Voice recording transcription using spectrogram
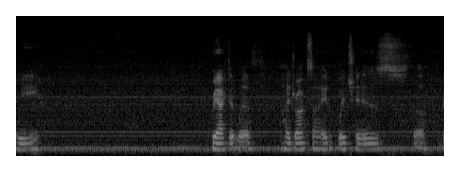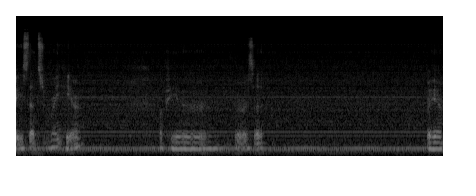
we react it with hydroxide which is the base that's right here. Up here where is it? Right here.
